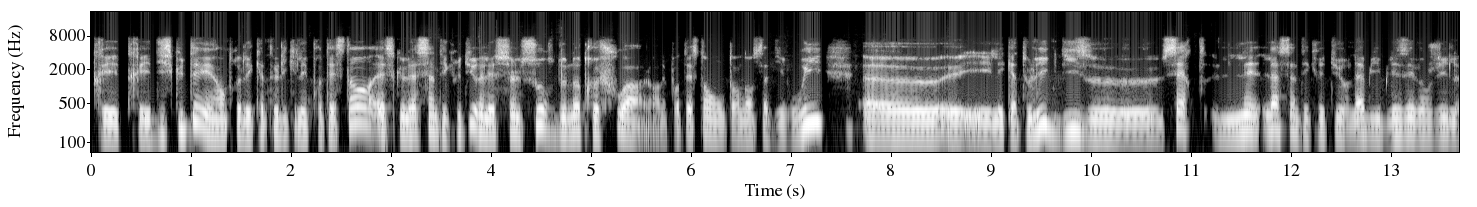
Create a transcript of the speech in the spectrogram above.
très, très discutée entre les catholiques et les protestants. Est-ce que la Sainte Écriture est la seule source de notre foi? Alors, les protestants ont tendance à dire oui, euh, et les catholiques disent, euh, certes, la Sainte Écriture, la Bible, les Évangiles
